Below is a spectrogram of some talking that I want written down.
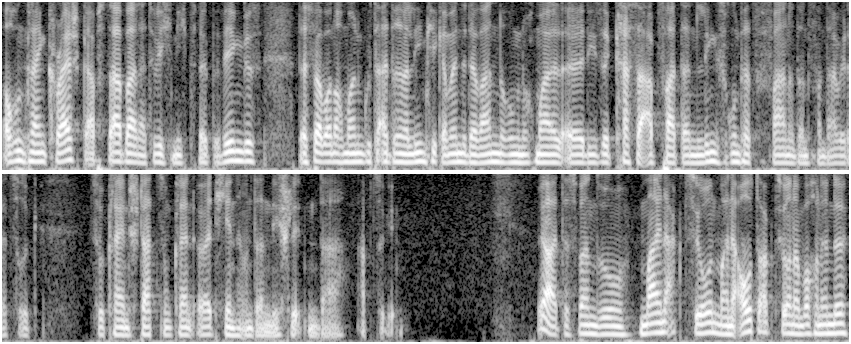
Auch einen kleinen Crash gab es da, aber natürlich nichts Weltbewegendes. Das war aber nochmal ein guter Adrenalinkick am Ende der Wanderung, nochmal äh, diese krasse Abfahrt dann links runter zu fahren und dann von da wieder zurück zur kleinen Stadt, zum kleinen Örtchen und dann die Schlitten da abzugeben. Ja, das waren so meine Aktionen, meine Autoaktionen am Wochenende.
